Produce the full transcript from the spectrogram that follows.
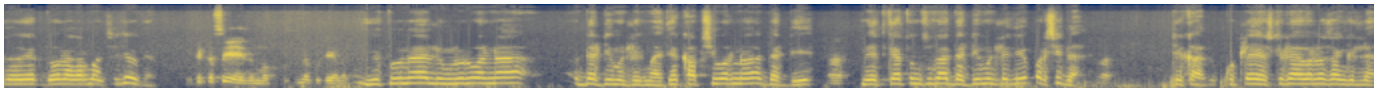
जो एक दोन हजार माणसं जेवतात. इथे कसं यायचं मग? कुठं ना कुठे यायला? इथून लिंगणूरवरनं दड्डी म्हटलं की माहिती आहे? कापशीवरनं दड्डी. हा, मेतक्यातून सुद्धा दड्डी म्हटलं की प्रसिद्ध आहे. हा, ठिकाण कुठल्या एस टी ड्रायव्हरला सांगितलं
